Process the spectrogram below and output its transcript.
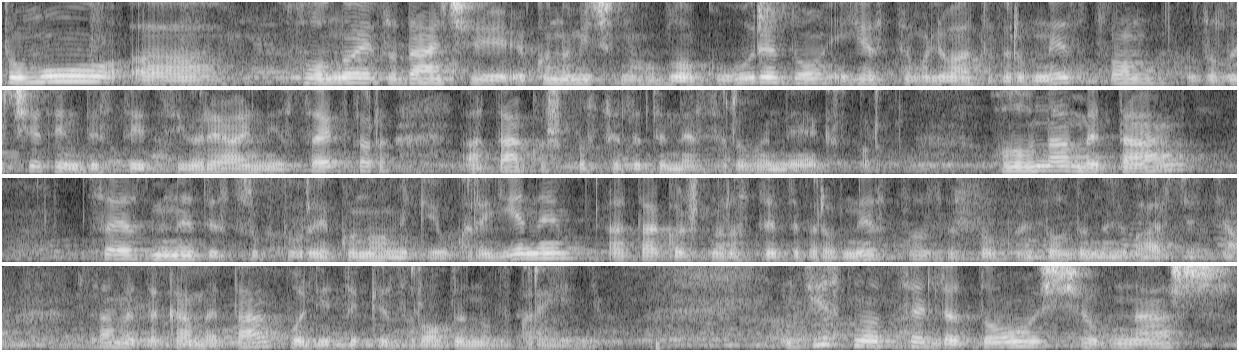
Тому е, головною задачею економічного блоку уряду є стимулювати виробництво, залучити інвестиції в реальний сектор, а також посилити несировинний експорт. Головна мета це змінити структуру економіки України, а також наростити виробництво з високою доданою вартістю. Саме така мета політики зроблено в Україні. І дійсно це для того, щоб наш,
